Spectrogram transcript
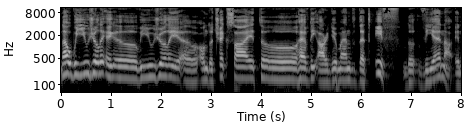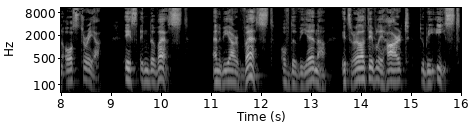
Now we usually uh, we usually uh, on the Czech side uh, have the argument that if the Vienna in Austria is in the west and we are west of the Vienna, it's relatively hard to be east.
